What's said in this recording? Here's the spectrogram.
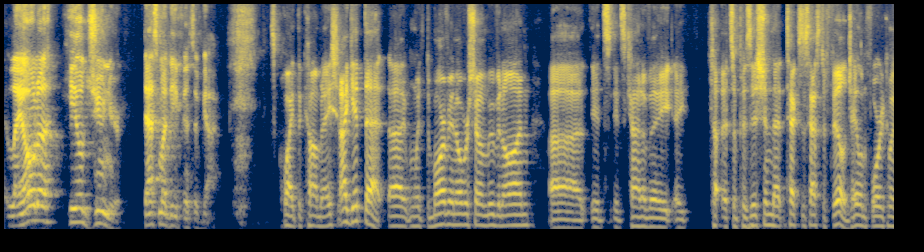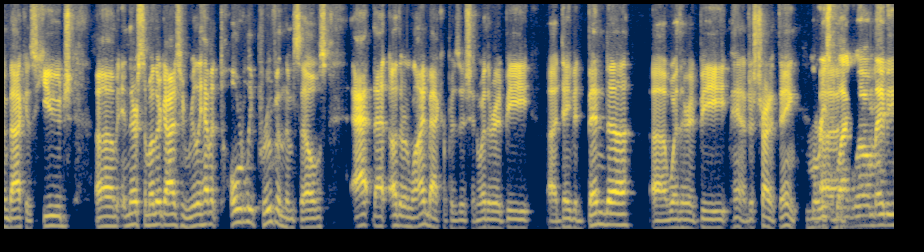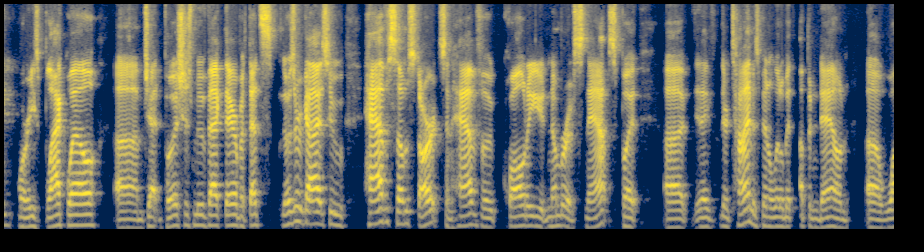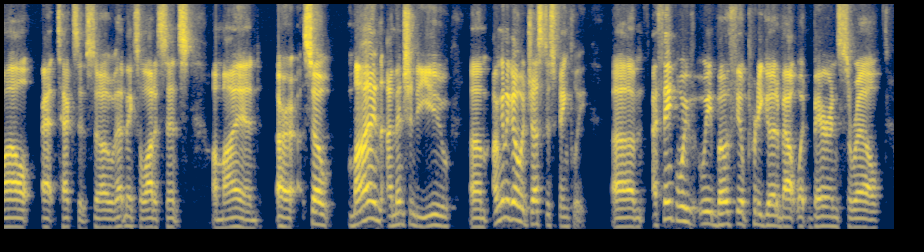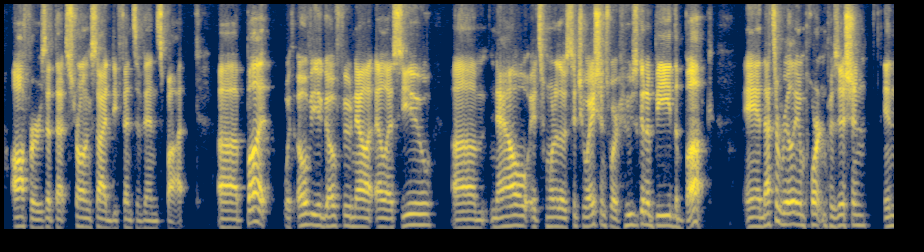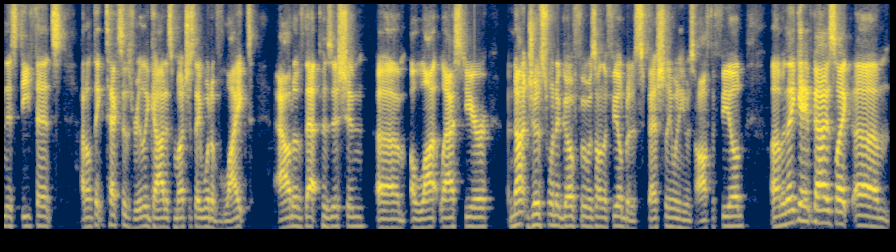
Liona Hill Jr. That's my defensive guy quite the combination. I get that uh, with DeMarvion Overshown moving on. Uh, it's it's kind of a, a t- it's a position that Texas has to fill. Jaylan Ford coming back is huge, um, and there's some other guys who really haven't totally proven themselves at that other linebacker position, whether it be uh, David Gbenda, uh, whether it be man, I'm just trying to think, Maurice uh, Blackwell, maybe Maurice Blackwell. Um, Jett Bush has moved back there, but that's those are guys who have some starts and have a quality number of snaps, but uh, their time has been a little bit up and down uh, while at Texas. So that makes a lot of sense on my end. Right, so mine, I mentioned to you, um, I'm going to go with Justice Finkley. Um, I think we we both feel pretty good about what Barryn Sorrell offers at that strong side defensive end spot. Uh, but with Ovie Oghoufo now at LSU, um, now it's one of those situations where who's going to be the buck? And that's a really important position in this defense. I don't think Texas really got as much as they would have liked out of that position um, a lot last year, not just when Oghoufo was on the field, but especially when he was off the field. Um, and they gave guys like um,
